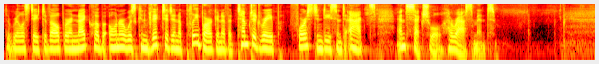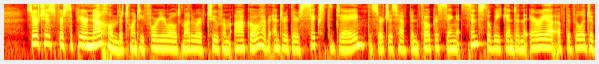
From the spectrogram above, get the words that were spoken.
The real estate developer and nightclub owner was convicted in a plea bargain of attempted rape, forced indecent acts, and sexual harassment. Searches for Sapir Nahum, the 24 year old mother of two from Akko, have entered their sixth day. The searches have been focusing since the weekend in the area of the village of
